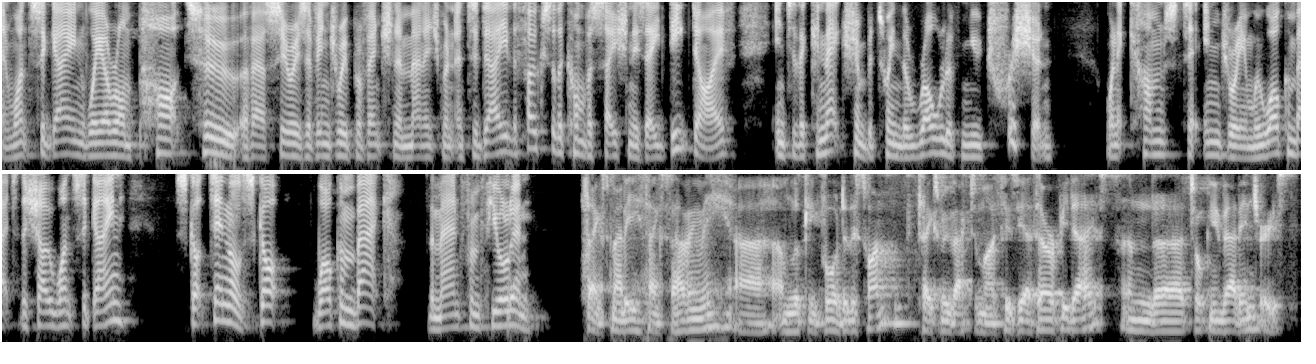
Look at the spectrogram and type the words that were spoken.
And once again, we are on part two of our series of injury prevention and management. And today, the focus of the conversation is a deep dive into the connection between the role of nutrition when it comes to injury. And we welcome back to the show once again, Scott Tindal. Scott, welcome back, the man from Fuelin. Thanks, Maddie. Thanks for having me. Uh, I'm looking forward to this one. It takes me back to my physiotherapy days and uh, talking about injuries.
